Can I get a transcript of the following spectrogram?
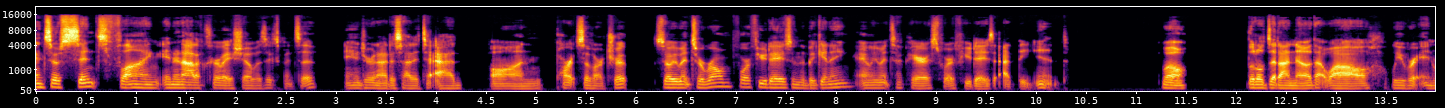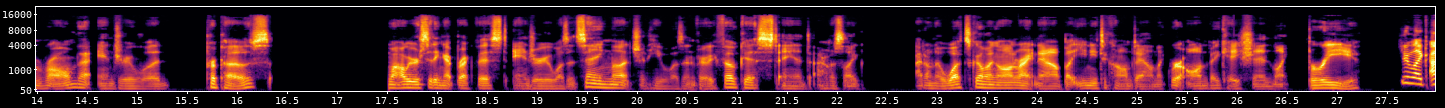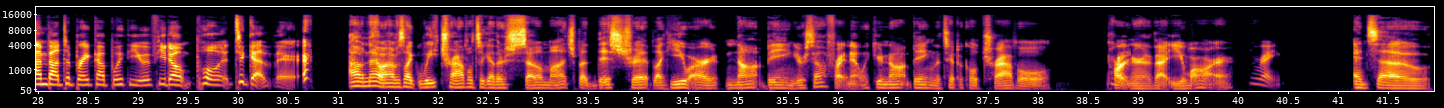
And so, since flying in and out of Croatia was expensive, Andrew and I decided to add on parts of our trip. So, we went to Rome for a few days in the beginning, and we went to Paris for a few days at the end. Well, little did I know that while we were in Rome, that Andrew would propose. While we were sitting at breakfast, Andrew wasn't saying much and he wasn't very focused. And I was like, I don't know what's going on right now, but you need to calm down. Like, we're on vacation. Like, breathe. You're like, I'm about to break up with you if you don't pull it together. Oh, no. I was like, we travel together so much, but this trip, like, you are not being yourself right now. Like, you're not being the typical travel partner right. that you are. Right. And so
